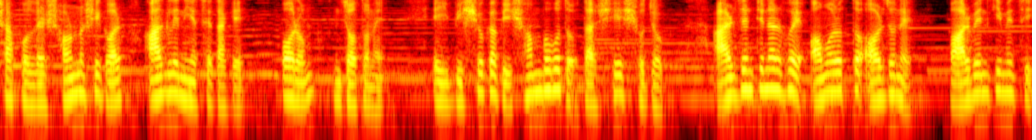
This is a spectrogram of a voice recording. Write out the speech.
সাফল্যের স্বর্ণশিখর আগলে নিয়েছে তাকে, পরম যতনে। এই বিশ্বকাপই সম্ভবত তার শেষ সুযোগ। আর্জেন্টিনার হয়ে অমরত্ব অর্জনে পারবেন কি মেসি?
